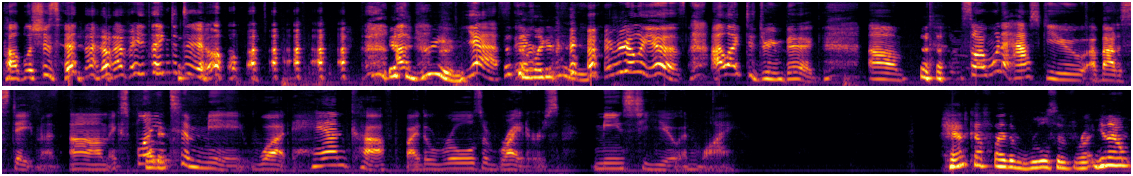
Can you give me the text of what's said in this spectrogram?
publishes it. I don't have anything to do. it's a dream. Yes. That sounds it, like a dream. it really is. I like to dream big. Um, so I want to ask you about a statement. Um, explain okay. to me what handcuffed by the rules of writers means to you and why. Handcuffed by the rules of, you know,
